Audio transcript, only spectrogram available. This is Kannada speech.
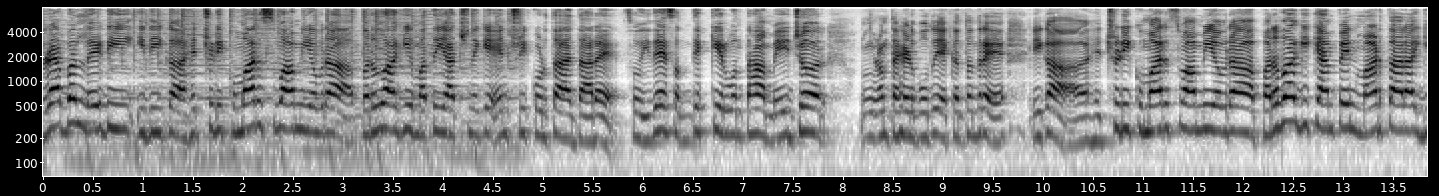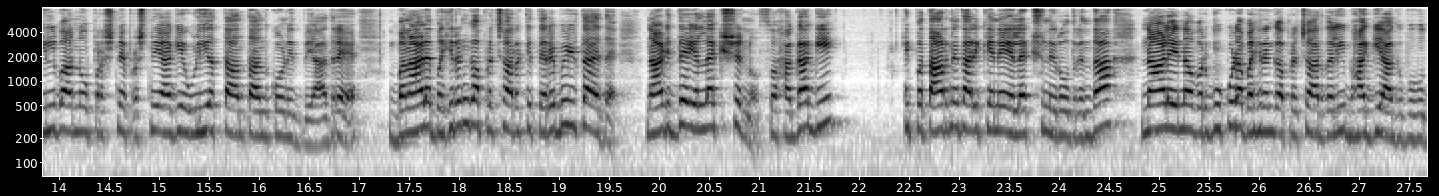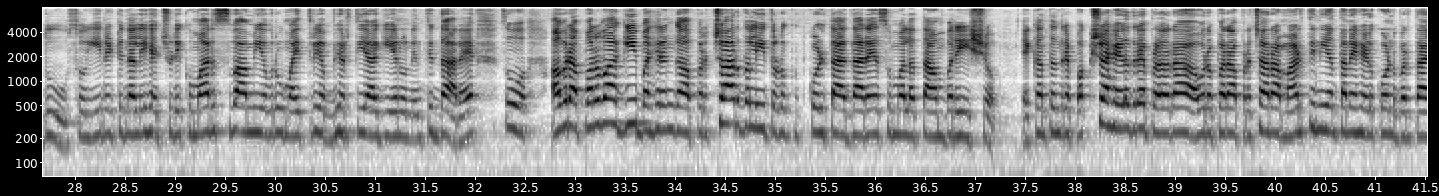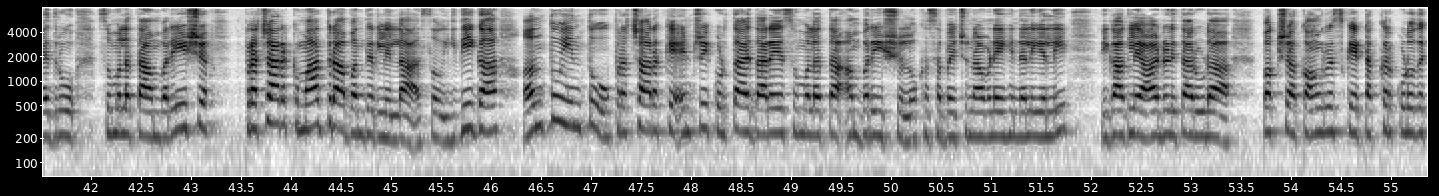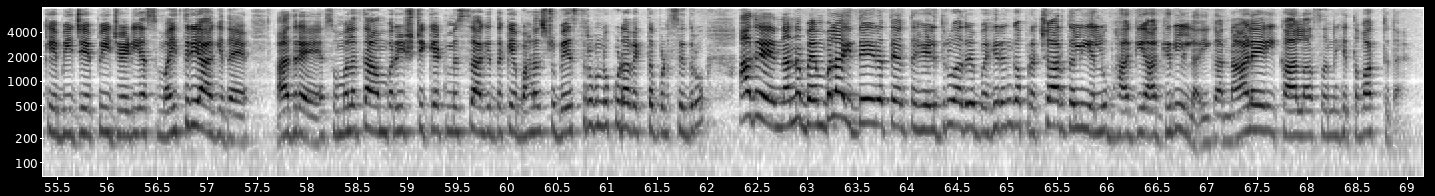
ರೆಬಲ್ ಲೇಡಿ ಇದೀಗ ಎಚ್ ಡಿ ಕುಮಾರಸ್ವಾಮಿ ಅವರ ಪರವಾಗಿ ಮತಯಾಚನೆಗೆ ಎಂಟ್ರಿ ಕೊಡ್ತಾ ಇದ್ದಾರೆ. ಸೊ ಇದೇ ಸದ್ಯಕ್ಕೆ ಇರುವಂತಹ ಮೇಜರ್ ಅಂತ ಹೇಳ್ಬೋದು. ಯಾಕಂತಂದ್ರೆ ಈಗ ಎಚ್ ಡಿ ಕುಮಾರಸ್ವಾಮಿ ಅವರ ಪರವಾಗಿ ಕ್ಯಾಂಪೇನ್ ಮಾಡ್ತಾರಾ ಇಲ್ವಾ ಅನ್ನೋ ಪ್ರಶ್ನೆ ಪ್ರಶ್ನೆಯಾಗಿ ಉಳಿಯತ್ತಾ ಅಂತ ಅಂದ್ಕೊಂಡಿದ್ವಿ. ಆದರೆ ನಾಳೆ ಬಹಿರಂಗ ಪ್ರಚಾರಕ್ಕೆ ತೆರೆ ಬೀಳ್ತಾ ಇದೆ. ನಾಡಿದ್ದೇ ಎಲೆಕ್ಷನ್ ಸೊ ಹಾಗಾಗಿ ಇಪ್ಪತ್ತಾರನೇ ತಾರೀಕೇನೆ ಎಲೆಕ್ಷನ್ ಇರೋದ್ರಿಂದ ನಾಳೆನವರೆಗೂ ಕೂಡ ಬಹಿರಂಗ ಪ್ರಚಾರದಲ್ಲಿ ಭಾಗಿಯಾಗಬಹುದು. ಸೊ ಈ ನಿಟ್ಟಿನಲ್ಲಿ ಎಚ್ ಡಿ ಕುಮಾರಸ್ವಾಮಿ ಅವರು ಮೈತ್ರಿ ಅಭ್ಯರ್ಥಿಯಾಗಿ ಏನು ನಿಂತಿದ್ದಾರೆ. ಸೊ ಅವರ ಪರವಾಗಿ ಬಹಿರಂಗ ಪ್ರಚಾರದಲ್ಲಿ ತೊಡಗಿಕೊಳ್ತಾ ಇದ್ದಾರೆ ಸುಮಲತಾ ಅಂಬರೀಶ್ ಯಾಕಂತಂದ್ರೆ ಪಕ್ಷ ಹೇಳಿದ್ರೆ ಪರ ಅವರ ಪರ ಪ್ರಚಾರ ಮಾಡ್ತೀನಿ ಅಂತಾನೆ ಹೇಳ್ಕೊಂಡು ಬರ್ತಾ ಇದ್ರು ಸುಮಲತಾ ಅಂಬರೀಶ್ ಪ್ರಚಾರಕ್ಕೆ ಮಾತ್ರ ಬಂದಿರಲಿಲ್ಲ. ಸೊ ಇದೀಗ ಅಂತೂ ಇಂತೂ ಪ್ರಚಾರಕ್ಕೆ ಎಂಟ್ರಿ ಕೊಡ್ತಾ ಇದ್ದಾರೆ ಸುಮಲತಾ ಅಂಬರೀಷ್ ಲೋಕಸಭೆ ಚುನಾವಣೆ ಹಿನ್ನೆಲೆಯಲ್ಲಿ. ಈಗಾಗಲೇ ಆಡಳಿತಾರೂಢ ಪಕ್ಷ ಕಾಂಗ್ರೆಸ್ಗೆ ಟಕ್ಕರ್ ಕೊಡೋದಕ್ಕೆ ಬಿಜೆಪಿ, ಜೆಡಿಎಸ್ ಮೈತ್ರಿ ಆಗಿದೆ ಆದರೆ ಸುಮಲತಾ ಅಂಬರೀಷ್ ಟಿಕೆಟ್ ಮಿಸ್ ಆಗಿದ್ದಕ್ಕೆ ಬಹಳಷ್ಟು ಬೇಸರವನ್ನು ಕೂಡ ವ್ಯಕ್ತಪಡಿಸಿದ್ರು. ಆದರೆ ನನ್ನ ಬೆಂಬಲ ಇದ್ದೇ ಇರುತ್ತೆ ಅಂತ ಹೇಳಿದರು. ಆದರೆ ಬಹಿರಂಗ ಪ್ರಚಾರದಲ್ಲಿ ಎಲ್ಲೂ ಭಾಗಿಯಾಗಿರಲಿಲ್ಲ. ಈಗ ನಾಳೆ ಈ ಕಾಲ ಸನ್ನಿಹಿತವಾಗ್ತಿದೆ.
